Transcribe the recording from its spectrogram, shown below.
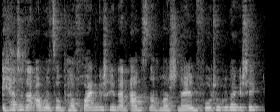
ich hatte dann auch mit so ein paar Freunden geschrieben, dann abends nochmal schnell ein Foto rübergeschickt.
